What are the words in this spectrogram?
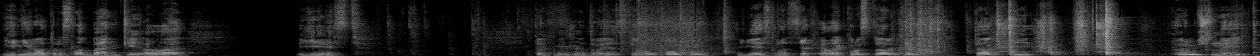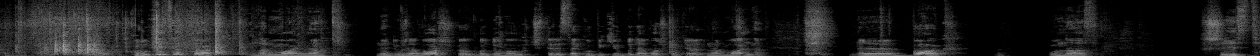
Генератор слабенький, але єсть. Так виглядає з цього боку. Є у нас як електростартер, так і ручний. Ну, крутиться так нормально. Не дуже важко, бо думав 400 кубиків буде важко тягати нормально. Е, бак у нас 6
